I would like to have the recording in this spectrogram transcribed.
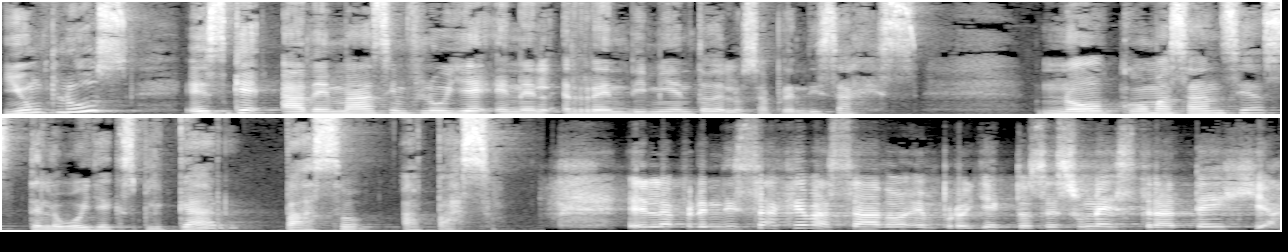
Y un plus es que además influye en el rendimiento de los aprendizajes. No comas ansias, te lo voy a explicar paso a paso. El aprendizaje basado en proyectos es una estrategia.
